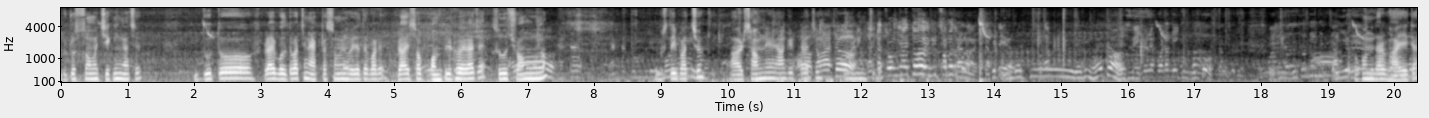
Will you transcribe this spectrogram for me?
দুটোর সময় চেকিং আছে। দুটো প্রায় বলতে পারছি না, একটার সময় হয়ে যেতে পারে। প্রায় সব কমপ্লিট হয়ে গেছে, শুধু চংগুলো বুঝতেই পারছ? আর সামনে আগেরটা আছে খোকনদার ভাই এটা।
